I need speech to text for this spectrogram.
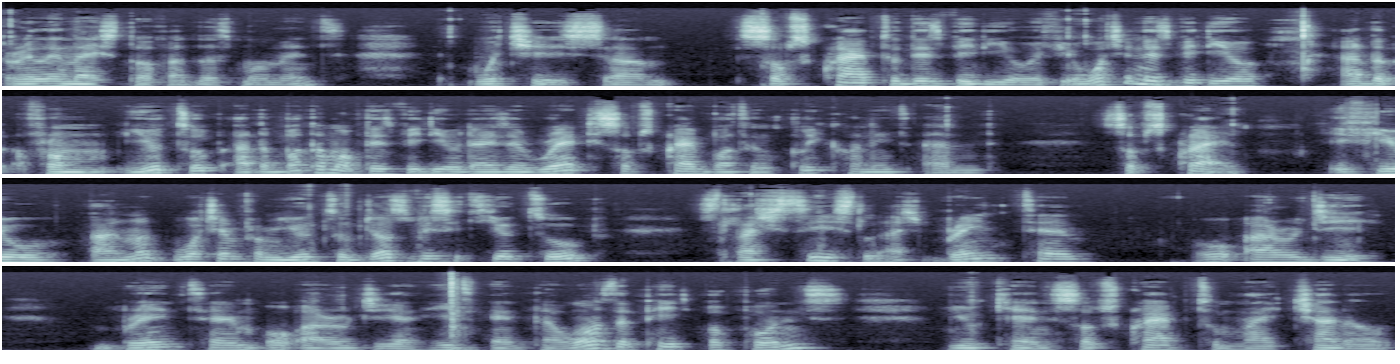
really nice stuff at this moment which is um, subscribe to this video. If you're watching this video at the from youtube at the bottom of this video there is a red subscribe button. Click on it and subscribe. If you are not watching from youtube just visit youtube slash c slash brainterm org brainterm.org and hit enter. Once the page opens, you can subscribe to my channel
